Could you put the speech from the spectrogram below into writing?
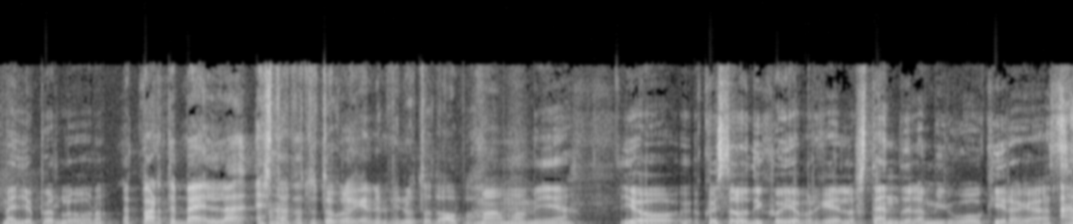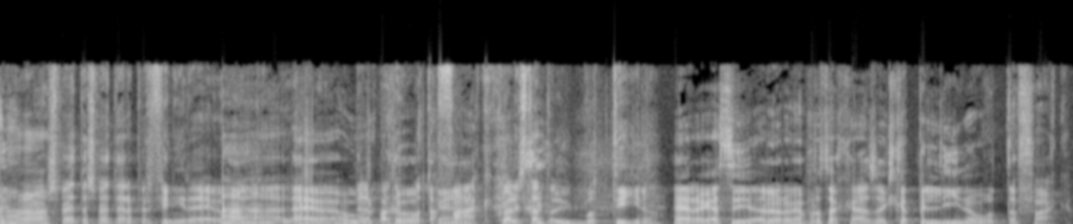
meglio per loro. La parte bella è stata tutto quello che ne è venuto dopo. Mamma mia, io questo lo dico io perché lo stand della Milwaukee, ragazzi. Ah no, no, aspetta, aspetta, era per finire Ah, la, eh, urco, parte what the fuck. Qual è stato il bottino? Eh ragazzi, allora abbiamo portato a casa il cappellino, what the fuck,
